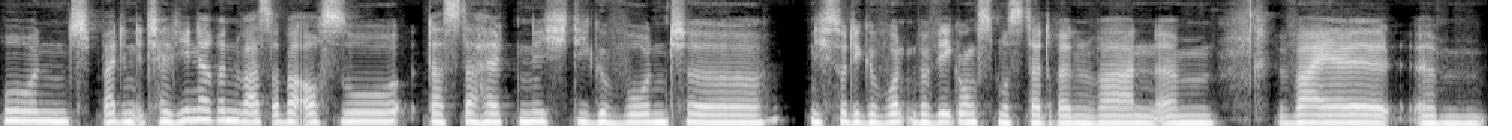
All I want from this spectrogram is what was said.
Und bei den Italienerinnen war es aber auch so, dass da halt nicht die gewohnte, nicht so die gewohnten Bewegungsmuster drin waren, ähm, weil ähm,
